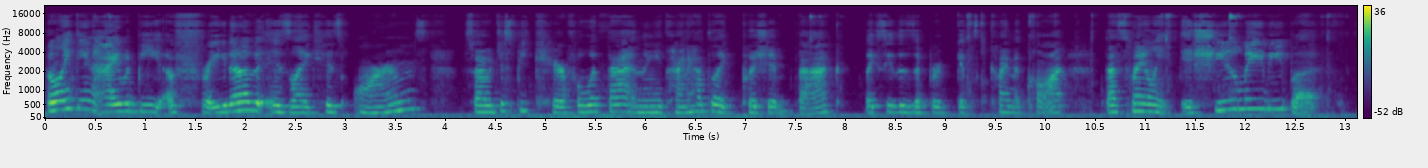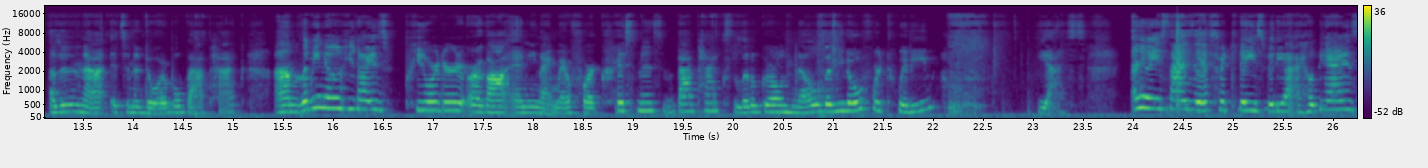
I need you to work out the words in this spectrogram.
The only thing I would be afraid of is like his arms. So I would just be careful with that. And then you kind of have to like push it back. Like see the zipper gets kind of caught. That's my only issue maybe, but other than that, it's an adorable backpack. Um, let me know if you guys pre-ordered or got any Nightmare Before Christmas backpacks. Little girl, no. Let me know if we're twinning. Yes. Anyways, that is it for today's video. I hope you guys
